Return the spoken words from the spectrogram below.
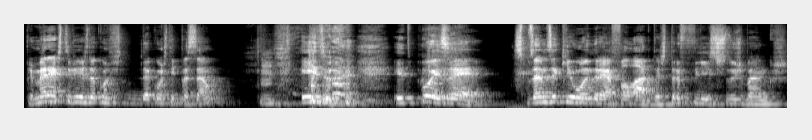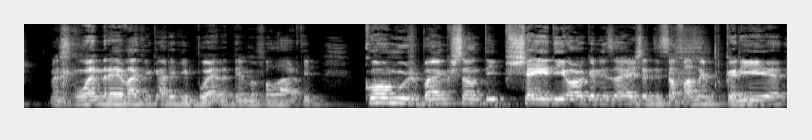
primeiro é as teorias da, da constipação Hum. e, e depois é, se pusermos aqui o André a falar das trafolhices dos bancos, mano, o André vai ficar aqui bué de tempo a falar, tipo, como os bancos são tipo shady organizations e só fazem porcaria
